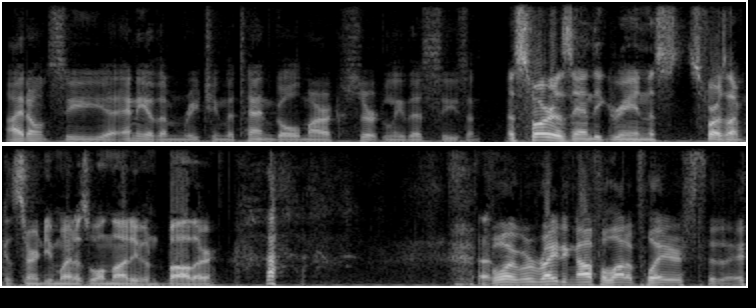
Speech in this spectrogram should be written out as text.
I don't see uh, any of them reaching the 10 goal mark, certainly this season. As far as Andy Greene, as, as far as I'm concerned, you might as well not even bother. Boy, we're writing off a lot of players today.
